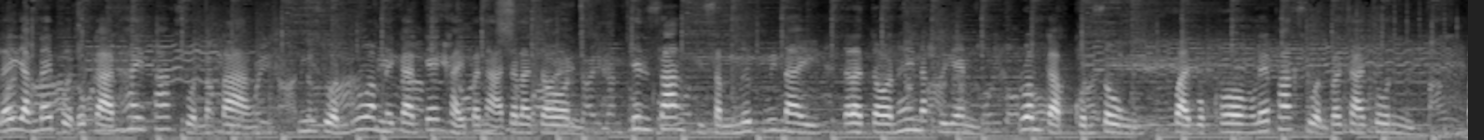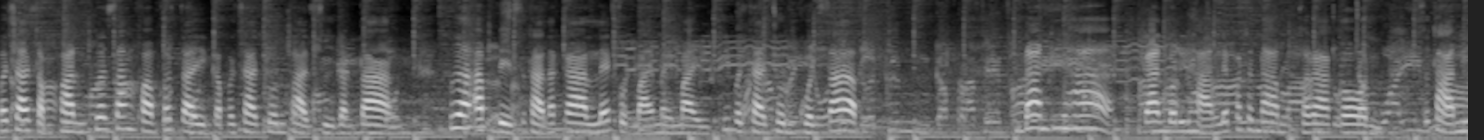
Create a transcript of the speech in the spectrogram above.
และยังได้เปิดโอกาสให้ภาคส่วนต่างๆ มีส่วนร่วมในการแก้ไขปัญหาจราจร เช่นสร้างจิตสำนึกวินัยจราจรให้นักเรียน ร่วมกับขนส่ง ฝ่ายปกครองและภาคส่วนประชาชน ประชาสัมพันธ์เพื่อสร้างความเข้าใจกับประชาชนผ่านสื่อต่างๆ เพื่ออัปเดตสถานการณ์และกฎหมายใหม่ ๆ ที่ประชาชนควรทราบ ด้านที่ 5 การบริหารและพัฒนาบุคลากร สถานี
